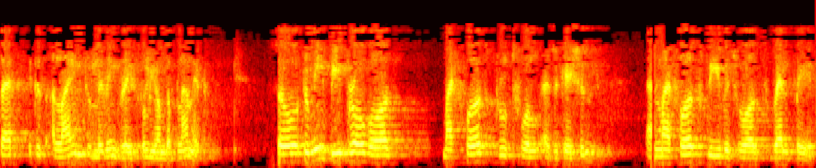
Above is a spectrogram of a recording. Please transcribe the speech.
that it is aligned to living gracefully on the planet. So to me, BPRO was my first truthful education and my first fee which was well paid.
